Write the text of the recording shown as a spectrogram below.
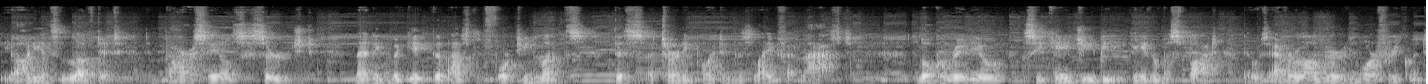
The audience loved it, and bar sales surged, landing him a gig that lasted 14 months, this a turning point in his life at last. Local radio, CKGB, gave him a spot that was ever longer and more frequent.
